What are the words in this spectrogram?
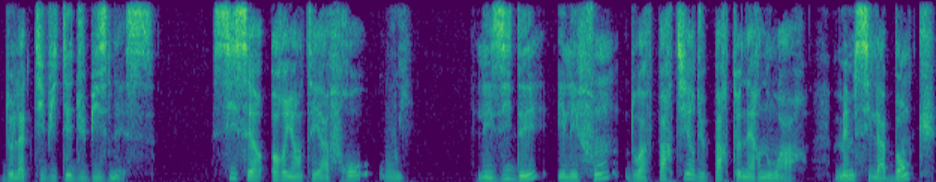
de l'activité du business. Si c'est orienté afro, oui. Les idées et les fonds doivent partir du partenaire noir, même si la banque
